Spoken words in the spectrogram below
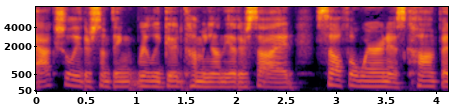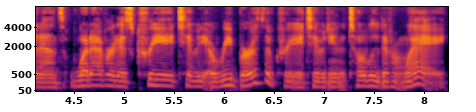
actually there's something really good coming on the other side. Self-awareness, confidence, whatever it is, creativity, a rebirth of creativity in a totally different way.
